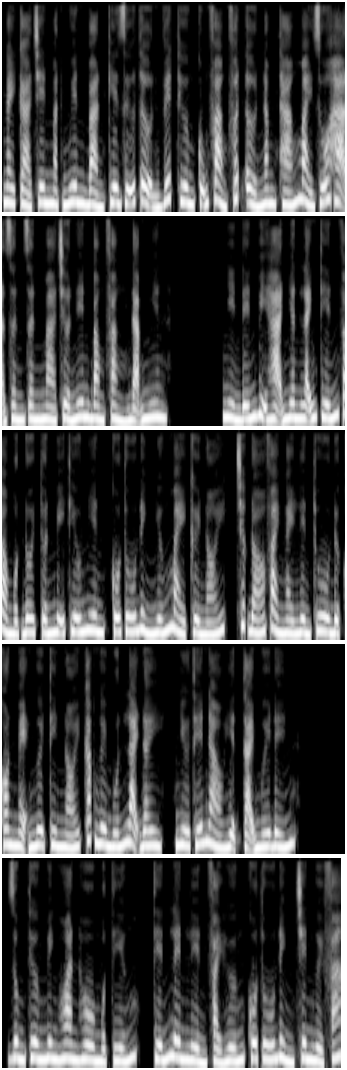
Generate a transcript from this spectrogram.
Ngay cả trên mặt nguyên bản kia giữ tợn vết thương cũng phảng phất ở năm tháng mài rũa hạ dần dần mà trở nên bằng phẳng đạm nhiên. Nhìn đến bị hạ nhân lãnh tiến vào một đôi tuấn Mỹ thiếu niên, cố Tú Đình nhướng mày cười nói, trước đó vài ngày liền thu được con mẹ ngươi tin nói các ngươi muốn lại đây, như thế nào hiện tại mới đến. Dung thương minh hoan hô một tiếng, tiến lên liền phải hướng cố Tú Đình trên người phát.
